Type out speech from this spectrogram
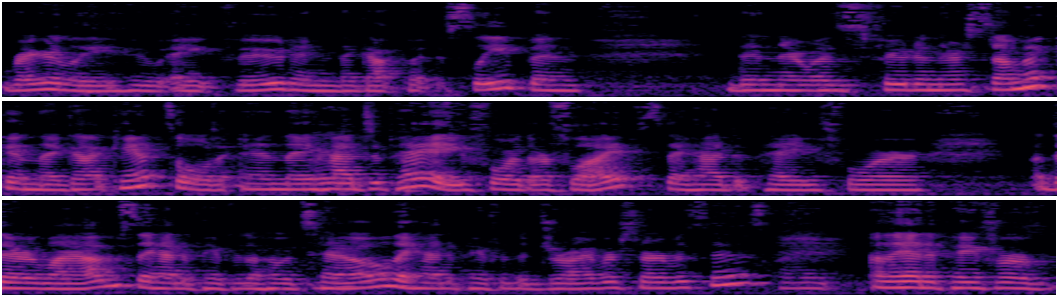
regularly who ate food and they got put to sleep and then there was food in their stomach and they got canceled and they had to pay for their flights. They had to pay for their labs. They had to pay for the hotel. Mm-hmm. They had to pay for the driver services. Right. And they had to pay for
